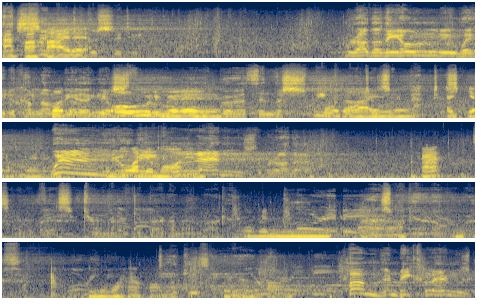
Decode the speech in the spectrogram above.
ปลา passage คายเลย to อะ the city. Brother, the only way to Colombia Brother, the is only through way. birth in the sweet พูดอะไร waters เนี่ย of ให้ baptism. เกียรติผมด้วยนะ Willผม you มีวันเด be อะมอร์เลยนะ cleansed, brother? ฮะ Let's end this or turn around and get back on that rocket. กูเป็นอ่า Let's well get it over with. ไม่รู้ว่าหาของมาเออมีของ Come and be cleansed.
